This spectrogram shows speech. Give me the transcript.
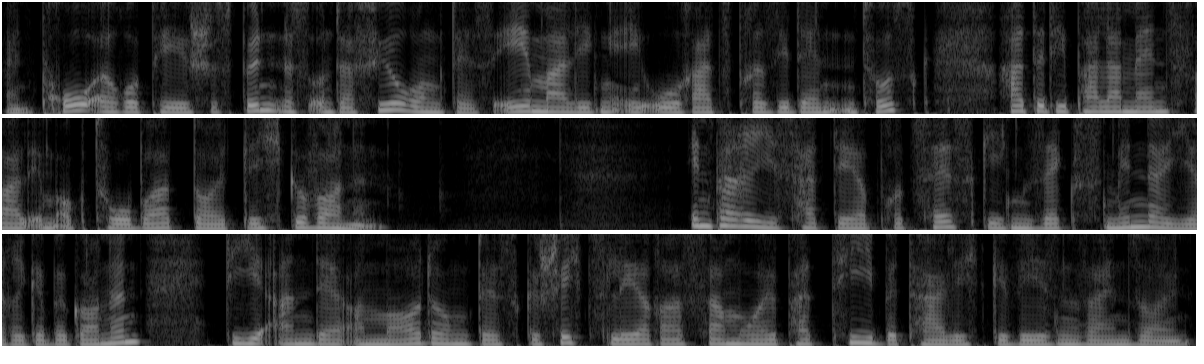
Ein proeuropäisches Bündnis unter Führung des ehemaligen EU-Ratspräsidenten Tusk hatte die Parlamentswahl im Oktober deutlich gewonnen. In Paris hat der Prozess gegen sechs Minderjährige begonnen, die an der Ermordung des Geschichtslehrers Samuel Paty beteiligt gewesen sein sollen.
